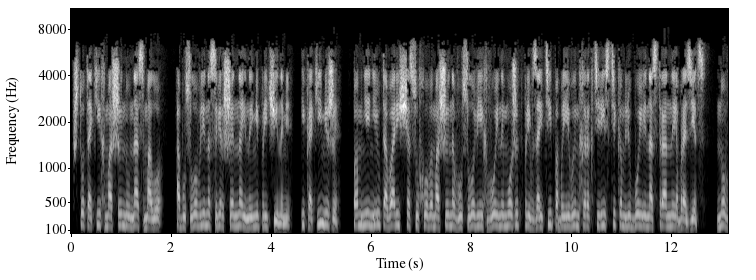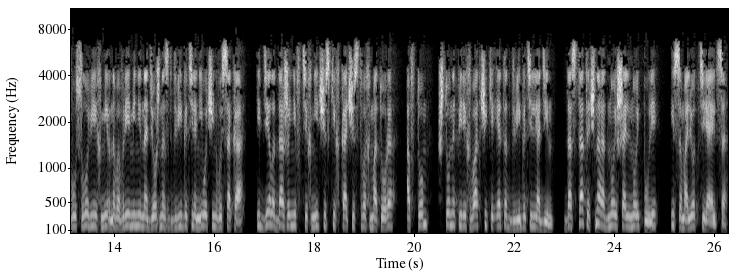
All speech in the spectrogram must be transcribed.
что таких машин у нас мало, обусловлено совершенно иными причинами. И какими же? По мнению товарища Сухого машина в условиях войны может превзойти по боевым характеристикам любой иностранный образец, но в условиях мирного времени надежность двигателя не очень высока, и дело даже не в технических качествах мотора, а в том, что на перехватчике этот двигатель один. Достаточно одной шальной пули, и самолет теряется,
